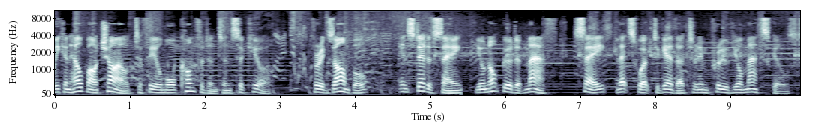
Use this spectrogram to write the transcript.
we can help our child to feel more confident and secure. For example, instead of saying, you're not good at math, say, let's work together to improve your math skills.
